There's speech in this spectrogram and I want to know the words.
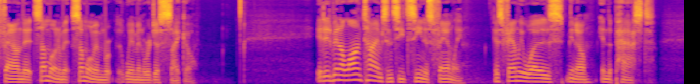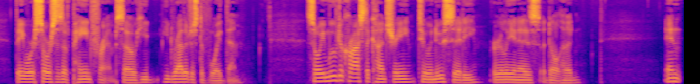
found that some women, some women, women were just psycho. It had been a long time since he'd seen his family. His family was, you know, in the past. They were sources of pain for him, so he'd, he'd rather just avoid them. So he moved across the country to a new city early in his adulthood. And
